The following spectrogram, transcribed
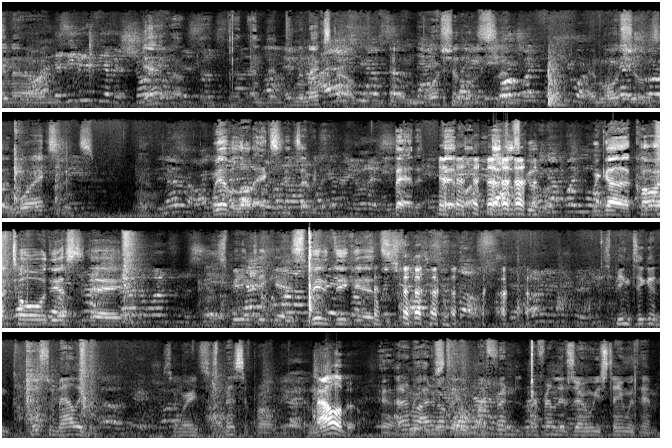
And um, yeah, and then to the next album, and more shows, and, and more shows, and more accidents. Yeah. We have a lot of accidents every day. Bad, bad one, not just good one. We got a car towed yesterday. Speeding ticket. Speeding tickets. Speeding ticket close to Malibu. Somewhere it's expensive, probably. Malibu. Yeah, I don't know. I don't know. my friend, my friend lives there, and we're staying with him.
